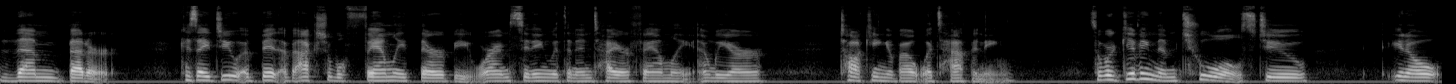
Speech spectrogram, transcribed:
them better. Because I do a bit of actual family therapy where I'm sitting with an entire family and we are talking about what's happening. So we're giving them tools to, you know,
